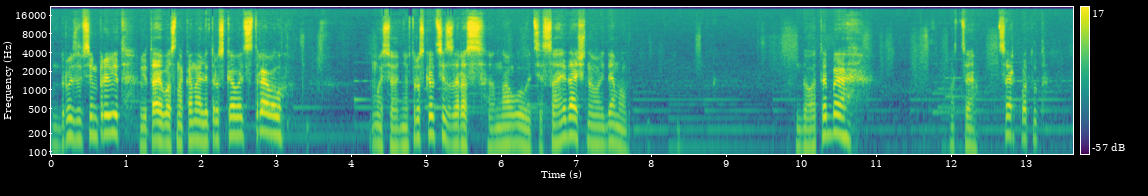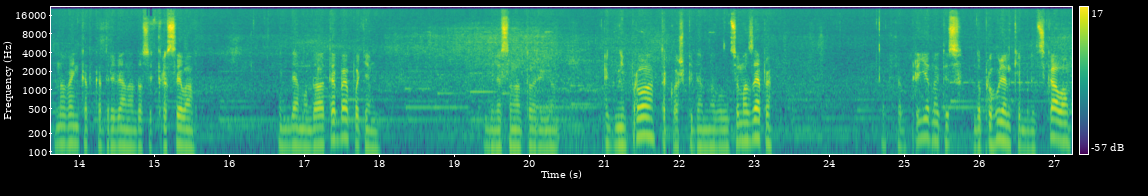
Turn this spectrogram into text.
Друзі, всім привіт! Вітаю вас на каналі Трускавець Тревел. Ми сьогодні в Трускавці, зараз на вулиці Сагайдачного йдемо до АТБ. Ось це церква тут новенька, така дерев'яна, досить красива. Йдемо до АТБ, потім біля санаторію Дніпро, також підемо на вулицю Мазепи. Так що приєднуйтесь до прогулянки, буде цікаво.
